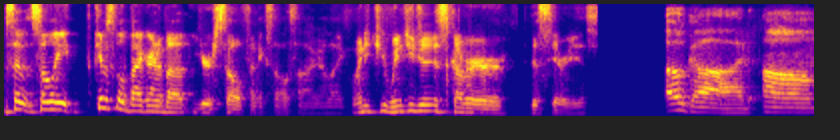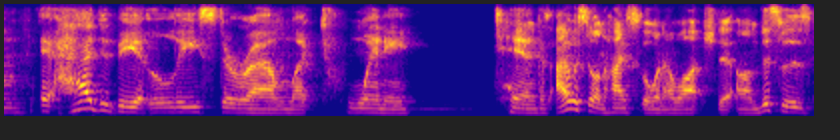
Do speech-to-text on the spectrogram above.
so Sully, give us a little background about yourself and Excel Saga. Like, when did you when did you discover this series? Oh God. Um, it had to be at least around like 2010 because I was still in high school when I watched it. Um, this was,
